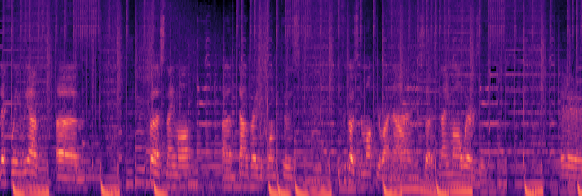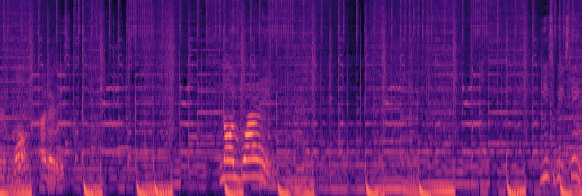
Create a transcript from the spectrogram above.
Left wing, we have um, first Neymar, um, downgraded one because if we go to the market right now and search Neymar, where is he? Uh, what? Oh, there it is. No way! He used to be extinct.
